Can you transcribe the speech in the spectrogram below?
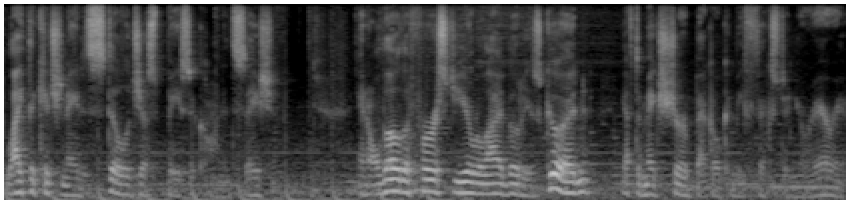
like the KitchenAid, it's still just basic condensation. And although the first year reliability is good, you have to make sure Beko can be fixed in your area.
